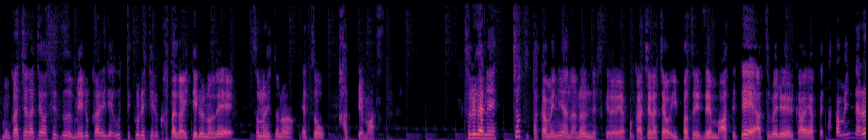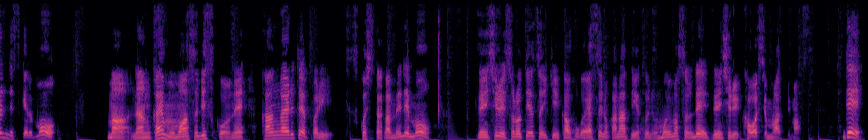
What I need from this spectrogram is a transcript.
もうガチャガチャはせずメルカリで売ってくれてる方がいてるので、その人のやつを買ってます。それがね、ちょっと高めにはなるんですけど、やっぱガチャガチャを一発で全部当てて集めるよりかはやっぱり高めになるんですけども、まあ何回も回すリスクをね、考えるとやっぱり少し高めでも、全種類揃ったやつを一気に買う方が安いのかなっていうふうに思いますので、全種類買わせてもらってます。で、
